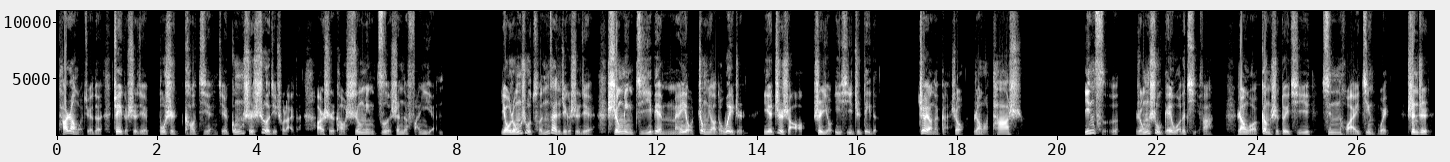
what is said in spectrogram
它让我觉得这个世界不是靠简洁公式设计出来的，而是靠生命自身的繁衍。有榕树存在的这个世界，生命即便没有重要的位置，也至少是有一席之地的。这样的感受让我踏实。因此，榕树给我的启发，让我更是对其心怀敬畏，甚至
